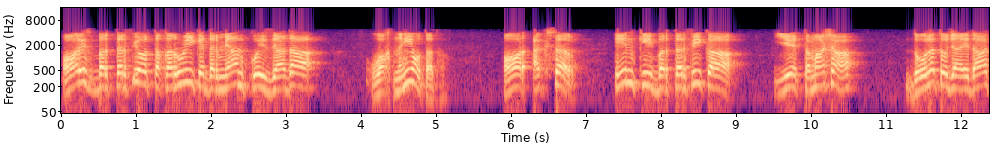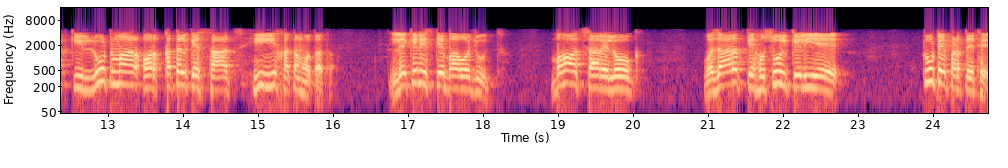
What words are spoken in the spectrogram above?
اور اس برطرفی اور تقرری کے درمیان کوئی زیادہ وقت نہیں ہوتا تھا۔ اور اکثر ان کی برطرفی کا یہ تماشا دولت و جائیداد کی لوٹ مار اور قتل کے ساتھ ہی ختم ہوتا تھا۔ لیکن اس کے باوجود بہت سارے لوگ وزارت کے حصول کے لیے ٹوٹے پڑتے تھے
